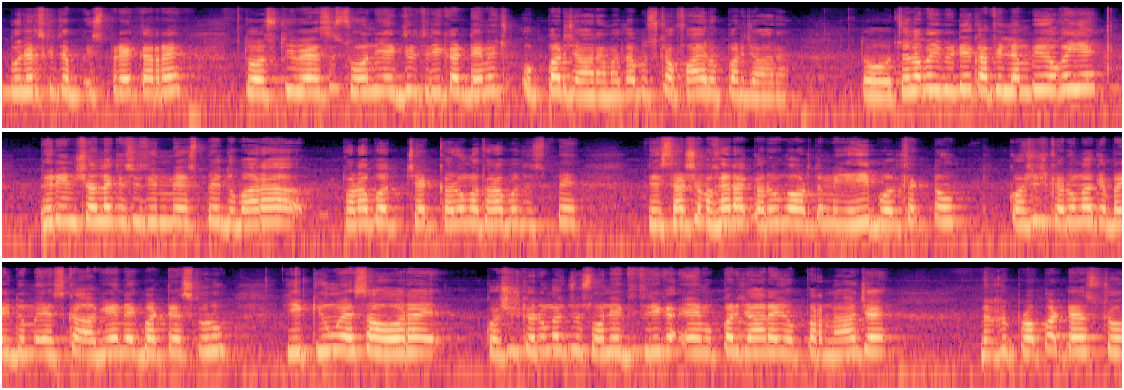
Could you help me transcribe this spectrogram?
बुलेट्स की जब स्प्रे कर रहे हैं तो उसकी वजह से सोनी एक्जिट थ्री का डैमेज ऊपर जा रहा है मतलब उसका फायर ऊपर जा रहा है। तो चलो भाई वीडियो काफ़ी लंबी हो गई है। फिर इंशाल्लाह किसी दिन मैं इस पर दोबारा थोड़ा बहुत चेक करूँगा, थोड़ा बहुत इस पर रिसर्च वगैरह करूँगा और तो मैं यही बोल सकता हूँ। कोशिश करूँगा कि भाई तुम इसका अगेन एक बार टेस्ट करूँ। ये क्यों ऐसा हो रहा है? कोशिश करूँगा जो सोनी एक्स थ्री का एम ऊपर जा रहा है ऊपर ना जाए। बिल्कुल प्रॉपर टेस्ट हो।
